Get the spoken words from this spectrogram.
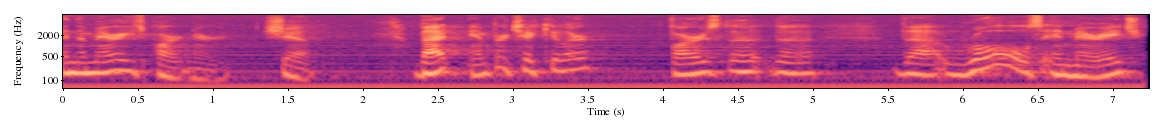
in the marriage partnership. But in particular, as far as the, the, the roles in marriage,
